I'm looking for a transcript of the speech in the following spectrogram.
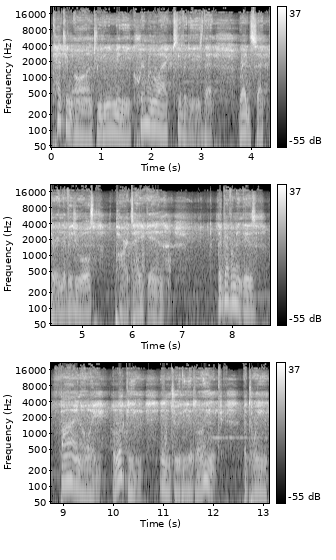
catching on to the many criminal activities that red sector individuals partake in. The government is finally looking into the link between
